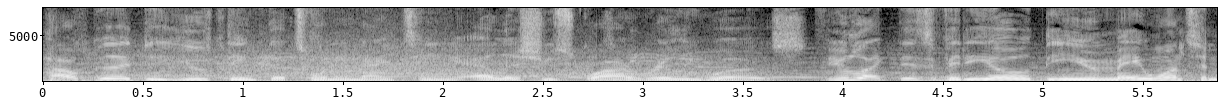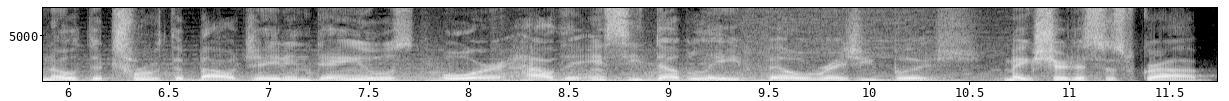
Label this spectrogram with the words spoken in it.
How good do you think the 2019 LSU squad really was? If you like this video, then you may want to know the truth about Jayden Daniels or how the NCAA fell Reggie Bush. Make sure to subscribe.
